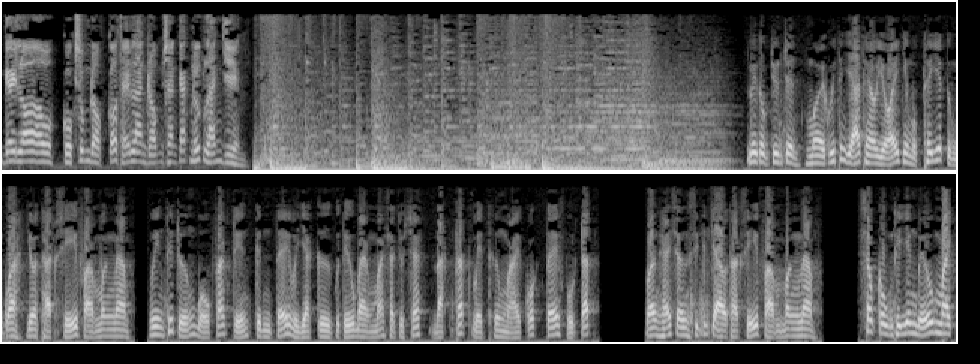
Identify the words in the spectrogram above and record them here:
gây lo âu cuộc xung đột có thể lan rộng sang các nước láng giềng. Liên tục chương trình, mời quý thính giả theo dõi chương mục Thế giới tuần qua do Thạc sĩ Phạm Văn Nam, nguyên Thứ trưởng Bộ Phát triển Kinh tế và Gia cư của tiểu bang Massachusetts đặc trách về thương mại quốc tế phụ trách. Vâng, Hải Sơn xin kính chào Thạc sĩ Phạm Văn Nam. Sau cùng thì dân biểu Mike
